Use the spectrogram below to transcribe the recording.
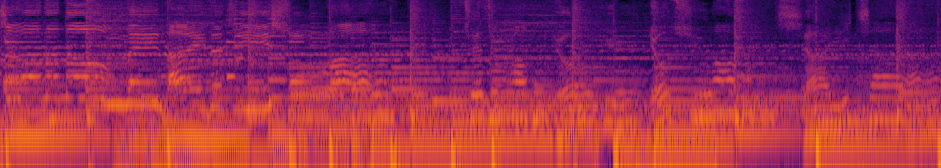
着的都没来得及数完，却总毫不犹豫，又去往。下一站。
